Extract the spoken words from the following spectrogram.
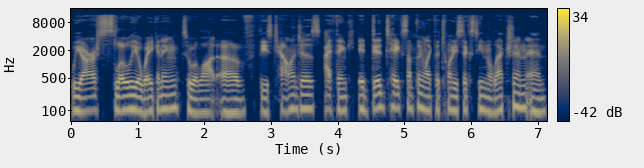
we are slowly awakening to a lot of these challenges. I think it did take something like the 2016 election and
